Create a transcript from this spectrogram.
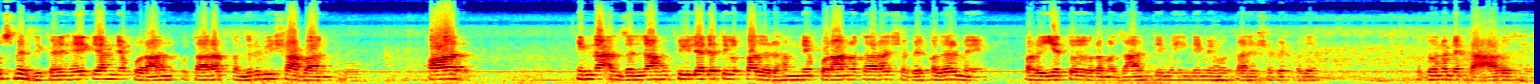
اس میں ذکر ہے کہ ہم نے قرآن اتارا پندرہویں شعبان کو۔ اور انا فی لیلت القدر۔ ہم نے قرآن اتارا شب قدر میں، اور یہ تو رمضان کے مہینے میں ہوتا ہے شب قدر۔ تو دونوں میں تعارض ہے۔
